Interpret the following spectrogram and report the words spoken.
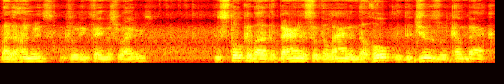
by the hundreds, including famous writers, who spoke about the barrenness of the land and the hope that the Jews would come back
